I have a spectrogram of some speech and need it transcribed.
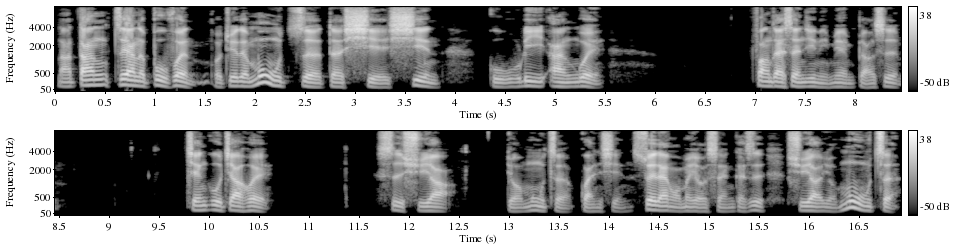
那当这样的部分，我觉得牧者的写信鼓励安慰，放在圣经里面，表示兼顾教会是需要有牧者关心。虽然我们有神，可是需要有牧者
